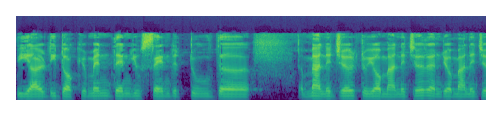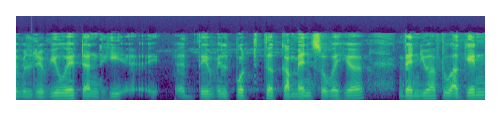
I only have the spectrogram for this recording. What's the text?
BRD document, then you send it to the manager, to your manager, and your manager will review it and he they will put the comments over here. Then you have to again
